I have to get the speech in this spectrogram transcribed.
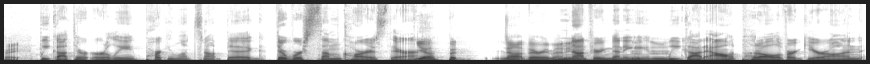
Right. We got there early. Parking lot's not big. There were some cars there. Yeah, but not very many. Not very many. We got out, put all of our gear on,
